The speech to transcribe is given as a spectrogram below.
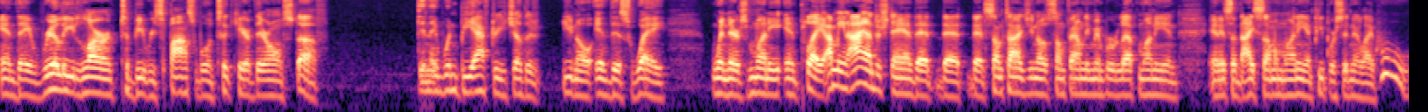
and they really learned to be responsible and took care of their own stuff, then they wouldn't be after each other, you know, in this way when there's money in play. I mean, I understand that that that sometimes, you know, some family member left money and and it's a nice sum of money and people are sitting there like, whoo.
